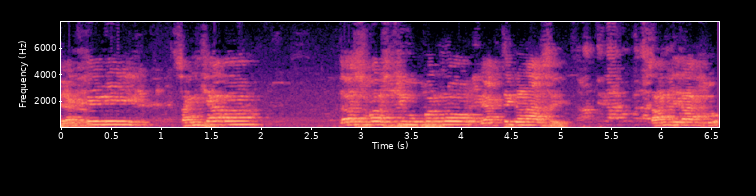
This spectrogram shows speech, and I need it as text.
વ્યક્તિની સંખ્યામાં દસ વર્ષથી ઉપરનો વ્યક્તિ ગણાશે. શાંતિ રાખજો.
